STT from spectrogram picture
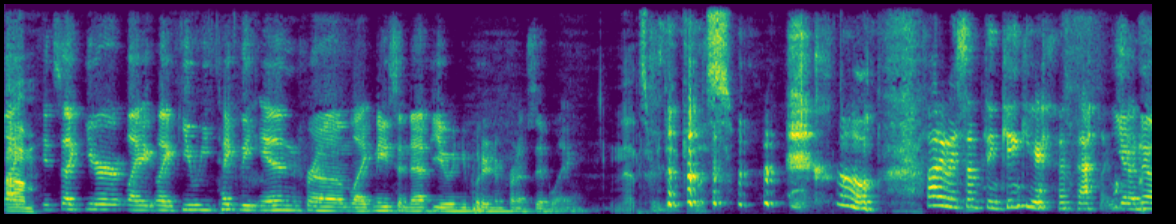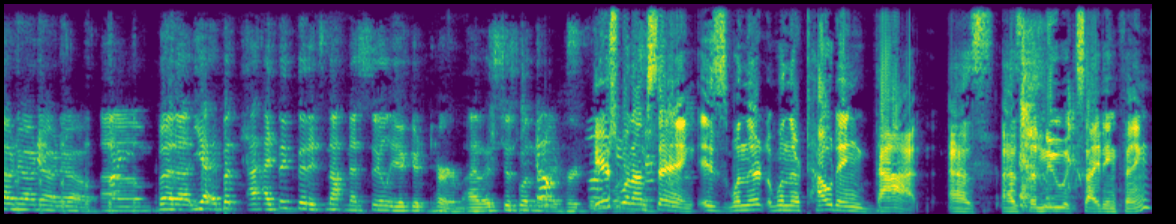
Like, Um, it's like you're like like you take the N from like niece and nephew and you put it in front of sibling. That's ridiculous. Oh, thought it was something kinkier than that. Like, Yeah, no, no, no, no. Um, but uh, yeah, but I, I think that it's not necessarily a good term. Uh, it's just one that I've heard. Here's what I'm saying: is when they're when they're touting that as as the new exciting thing.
